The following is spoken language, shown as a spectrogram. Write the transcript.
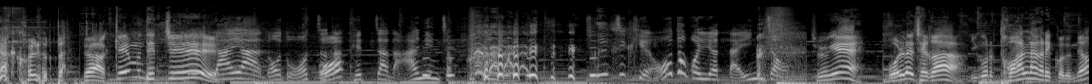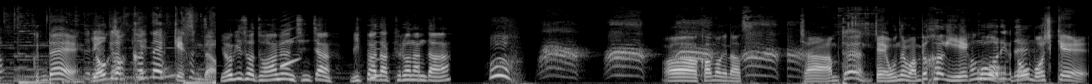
야 걸렸다. 야 깨면 됐지. 야야 너도 어쩌다 어? 됐잖아. 아닌 척. 솔직히 얻어 걸렸다 인정. 조용히 해. 원래 제가 이거를 더 하려 그랬거든요? 근데 그래, 여기서 너 끝내겠습니다. 여기서 더 하면 진짜 밑바닥 드러난다. 후. 아 까마귀 나왔어 자 아무튼 네, 오늘 완벽하게 이해했고 형머리가- 너무 멋있게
